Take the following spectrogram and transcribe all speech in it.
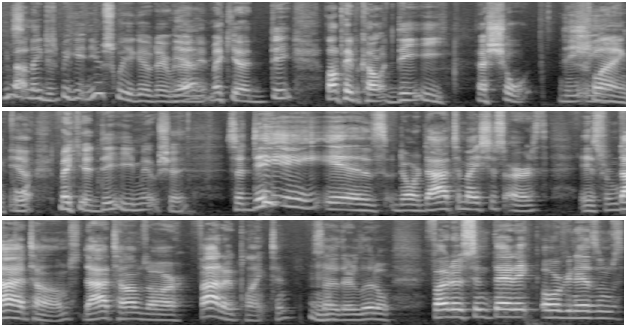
You might need to be getting you a swig over there. Yeah. Yeah. Make you a D. A lot of people call it DE. That's short DE, slang for yeah. it. Make you a DE milkshake. So DE is or diatomaceous earth is from diatoms. Diatoms are phytoplankton, so mm-hmm. they're little photosynthetic organisms,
